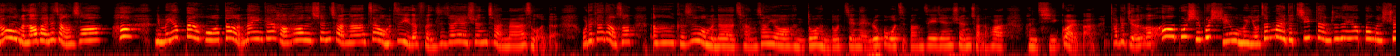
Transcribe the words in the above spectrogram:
然后我们老板就讲说，哈，你们要办活动，那应该好好的宣传呐、在我们自己的粉丝专业宣传呐、什么的。我就跟他讲说，嗯、可是我们的厂商有很多很多间呢，如果我只帮这一间宣传的话，很奇怪吧？他就觉得说，哦，不行不行，我们有在卖的鸡蛋，就是要帮我们宣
